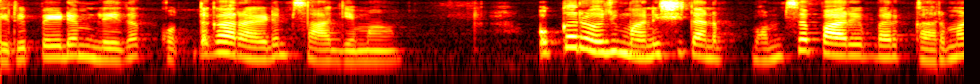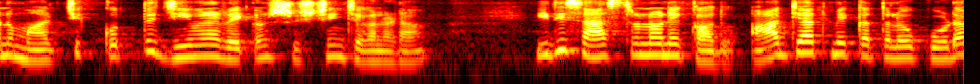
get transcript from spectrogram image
చెరిపేయడం లేదా కొత్తగా రాయడం సాధ్యమా? ఒక్కరోజు మనిషి తన వంశపారపర కర్మను మార్చి కొత్త జీవన రేఖను సృష్టించగలడా? ఇది శాస్త్రంలోనే కాదు ఆధ్యాత్మికతలో కూడా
